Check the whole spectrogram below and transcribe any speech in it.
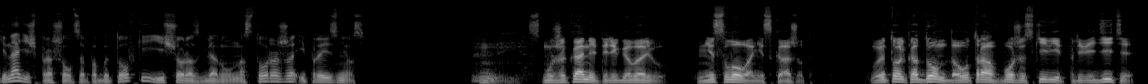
Геннадьевич прошелся по бытовке, еще раз глянул на сторожа и произнес. «Хм, «С мужиками переговорю. Ни слова не скажут. Вы только дом до утра в божеский вид приведите.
